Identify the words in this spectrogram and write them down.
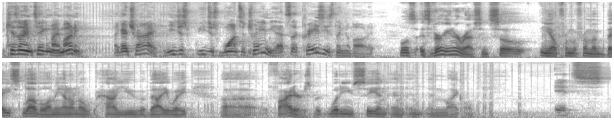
The kid's not even taking my money. Like I tried. He just he just wants to train me. That's the craziest thing about it. Well, it's, it's very interesting. So, you know, from from a base level, I mean, I don't know how you evaluate uh, fighters, but what do you see in, in, in, in Michael? It's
